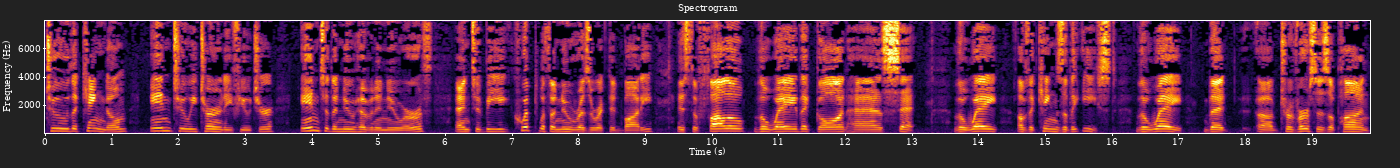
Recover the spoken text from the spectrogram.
to the kingdom, into eternity future, into the new heaven and new earth, and to be equipped with a new resurrected body is to follow the way that God has set. The way of the kings of the east. The way that uh, traverses upon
